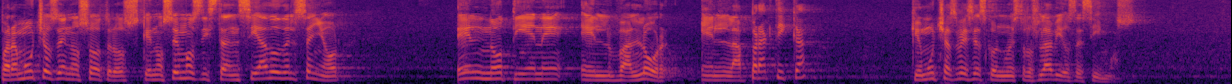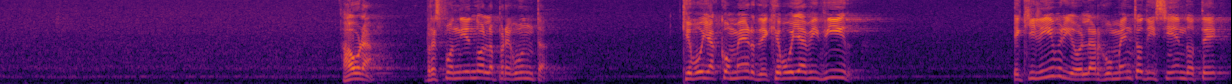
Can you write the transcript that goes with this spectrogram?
para muchos de nosotros que nos hemos distanciado del Señor, Él no tiene el valor en la práctica que muchas veces con nuestros labios decimos. Ahora, respondiendo a la pregunta, ¿qué voy a comer? ¿De qué voy a vivir? Equilibrio, el argumento diciéndote,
